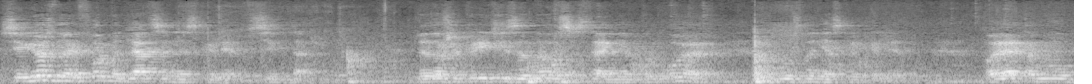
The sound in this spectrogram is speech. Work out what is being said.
серьезные реформы длятся несколько лет, всегда. Для того, чтобы перейти из одного состояния в другое, нужно несколько лет. Поэтому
